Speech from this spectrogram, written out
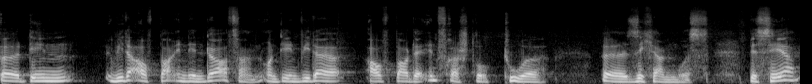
äh, den Wiederaufbau in den Dörfern und den Wiederaufbau der Infrastruktur äh, sichern muss. Bisher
